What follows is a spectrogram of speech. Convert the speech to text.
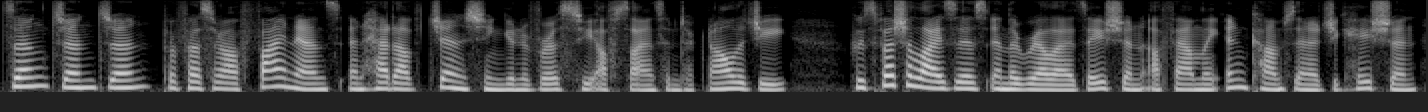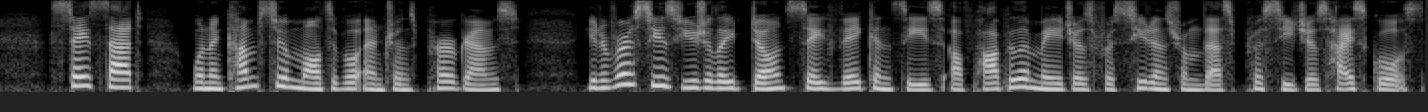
Zheng Zhenzhen, professor of finance and head of Zhenxing University of Science and Technology, who specializes in the realization of family incomes and education, states that when it comes to multiple entrance programs, universities usually don't save vacancies of popular majors for students from less prestigious high schools.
